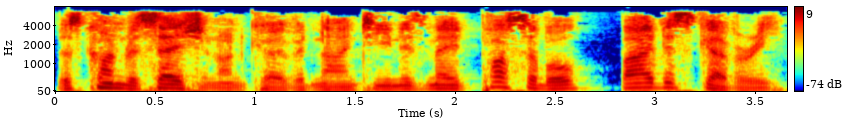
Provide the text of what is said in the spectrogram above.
This conversation on COVID-19 is made possible by Discovery.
